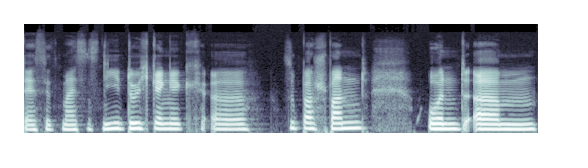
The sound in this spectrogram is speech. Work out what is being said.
der ist jetzt meistens nie durchgängig äh, super spannend. Und ähm,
